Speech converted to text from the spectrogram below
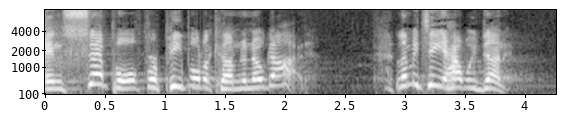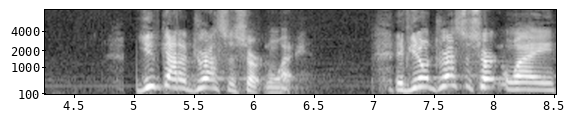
and simple for people to come to know God. Let me tell you how we've done it. You've got to dress a certain way. If you don't dress a certain way,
